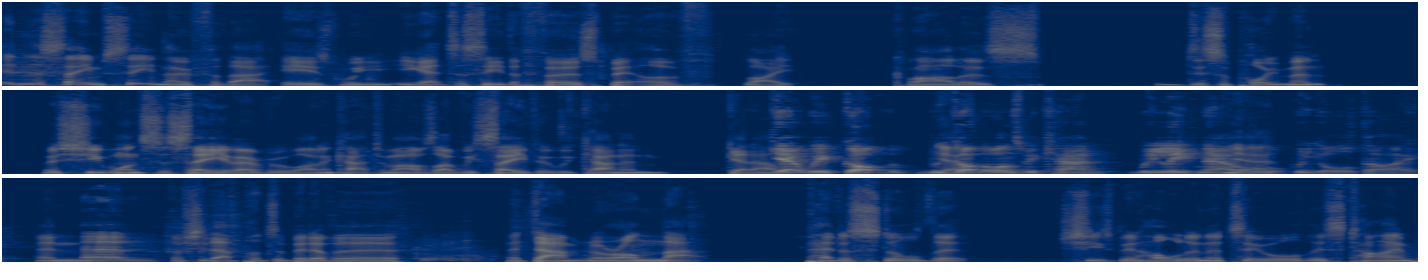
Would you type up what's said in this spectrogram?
In the same scene though, for that is we you get to see the first bit of like Kamala's disappointment, where she wants to save everyone, and Captain Marvel's like, "We save who we can and get out." Yeah, we've got we've Yeah. got the ones we can. We leave now, Yeah. we all die. and Um, obviously that puts a bit of a a dampener on that pedestal that she's been holding her to all this time.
